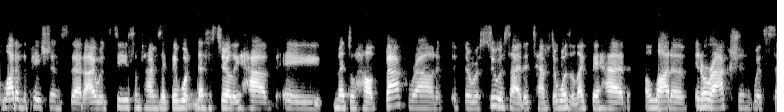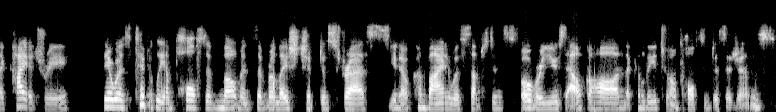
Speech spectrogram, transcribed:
A lot of the patients that I would see sometimes, like they wouldn't necessarily have a mental health background. If, if there was suicide attempts, it wasn't like they had a lot of interaction with psychiatry there was typically impulsive moments of relationship distress, you know, combined with substance overuse, alcohol, and that can lead to impulsive decisions.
